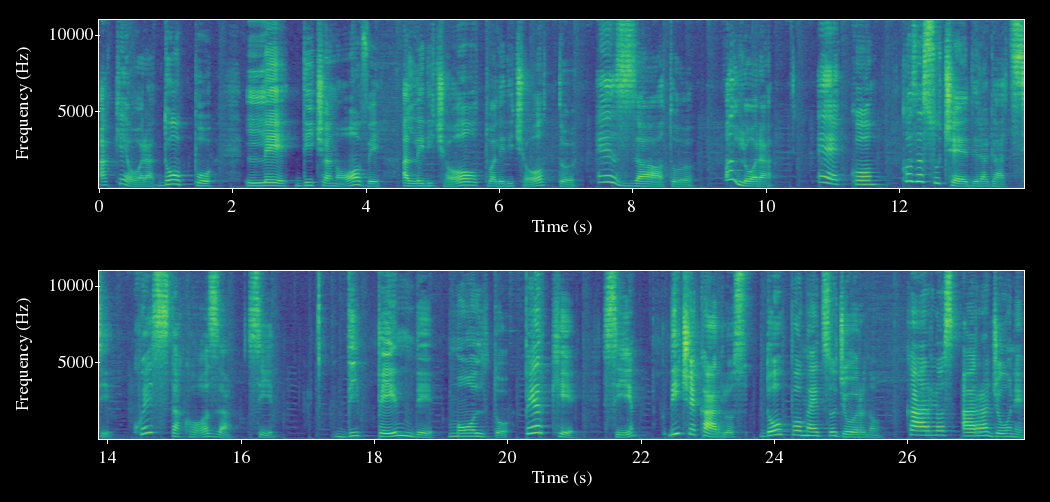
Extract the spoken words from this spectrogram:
A che ora? Dopo le 19, alle 18, alle 18. Esatto. Allora, ecco, cosa succede ragazzi? Questa cosa, sì, dipende molto. Perché? Sì, dice Carlos, dopo mezzogiorno. Carlos ha ragione,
